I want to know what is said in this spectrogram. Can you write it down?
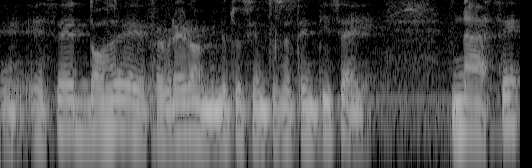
eh, ese 2 de febrero de 1876, nace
